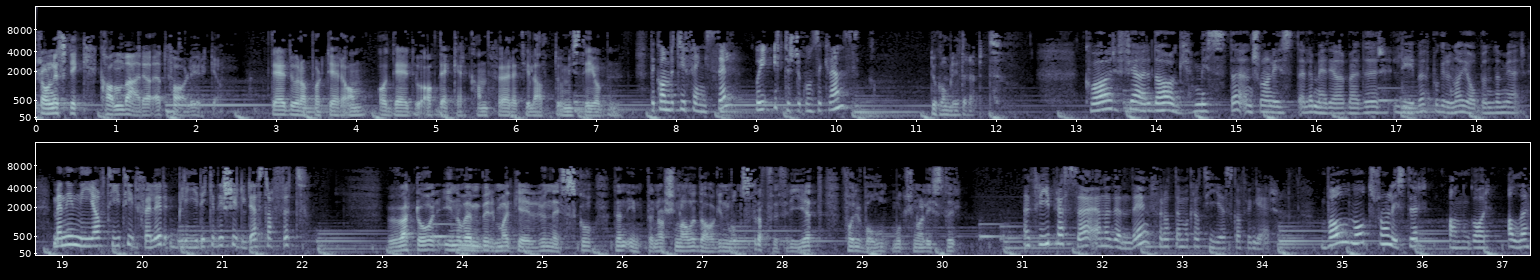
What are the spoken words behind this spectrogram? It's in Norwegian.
Journalistikk kan være et farlig yrke. Det du rapporterer om og det du avdekker, kan føre til at du mister jobben. Det kan bety fengsel, og i ytterste konsekvens Du kan bli drept. Hver fjerde dag mister en journalist eller mediearbeider livet pga. jobben de gjør. Men i ni av ti tilfeller blir ikke de skyldige straffet. Hvert år i november markerer UNESCO den internasjonale dagen mot straffefrihet for vold mot journalister. En fri presse er nødvendig for at demokratiet skal fungere. Vold mot journalister angår alle.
